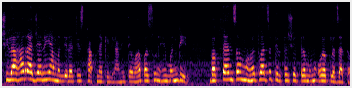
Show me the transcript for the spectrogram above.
शिलाहार राजाने या मंदिराची स्थापना केली आणि तेव्हापासून हे मंदिर भक्तांचं महत्त्वाचं तीर्थक्षेत्र म्हणून ओळखलं जातं.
